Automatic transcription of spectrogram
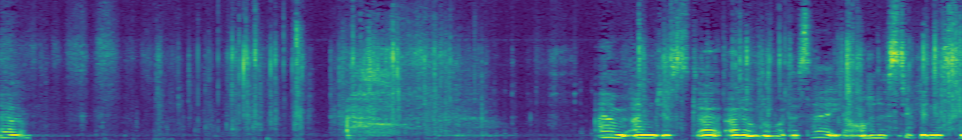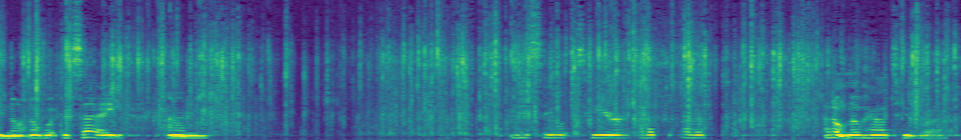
Um, I'm, I'm just, I, I don't know what to say. Honest to goodness, do not know what to say. Um, let me see what's here. I, I, I don't know how to, uh,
